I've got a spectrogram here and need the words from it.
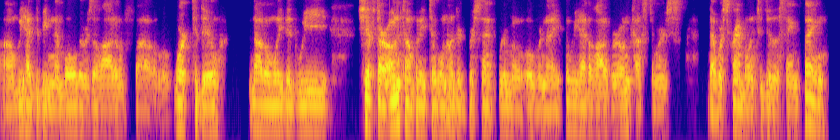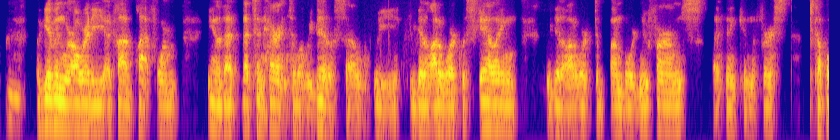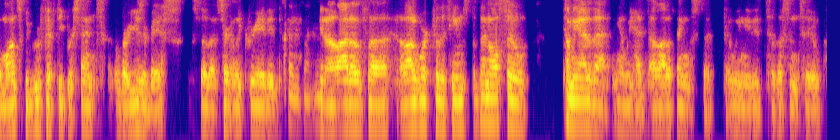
um, we had to be nimble. There was a lot of uh, work to do. Not only did we shift our own company to 100% remote overnight, but we had a lot of our own customers that were scrambling to do the same thing. Mm. But given we're already a cloud platform, you know that that's inherent to what we do. So we we did a lot of work with scaling. We did a lot of work to onboard new firms. I think in the first couple months we grew 50% of our user base so that certainly created you know a lot of uh, a lot of work for the teams but then also coming out of that you know we had a lot of things that, that we needed to listen to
